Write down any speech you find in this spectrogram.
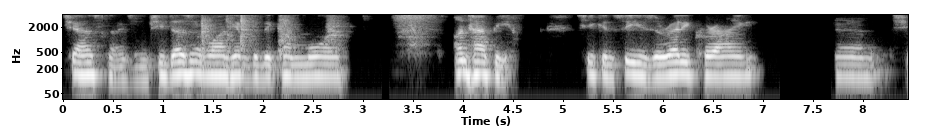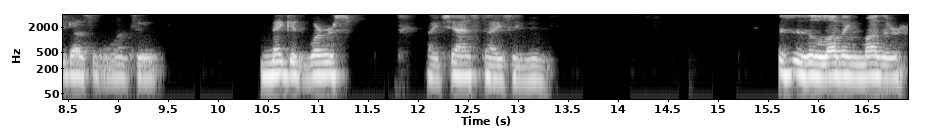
chastise him. She doesn't want him to become more unhappy. She can see he's already crying and she doesn't want to make it worse by chastising him. This is a loving mother.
